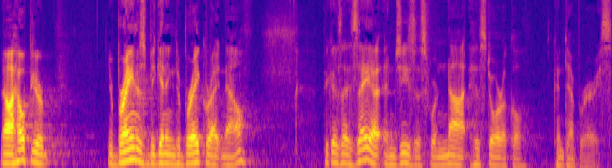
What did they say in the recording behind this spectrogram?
Now, I hope your, your brain is beginning to break right now because Isaiah and Jesus were not historical contemporaries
